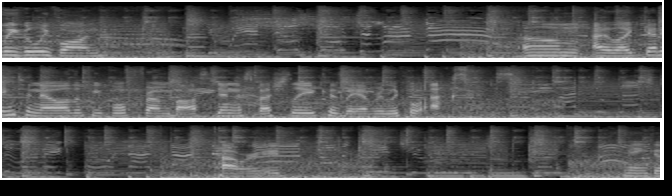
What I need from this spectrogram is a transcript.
Legally Blonde. Um, I like getting to know all the people from Boston, especially because they have really cool accents. Powerade. Mango.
